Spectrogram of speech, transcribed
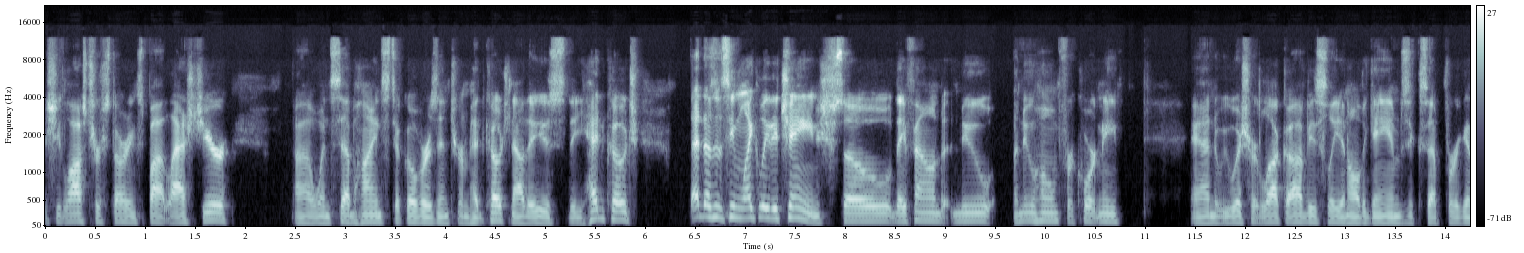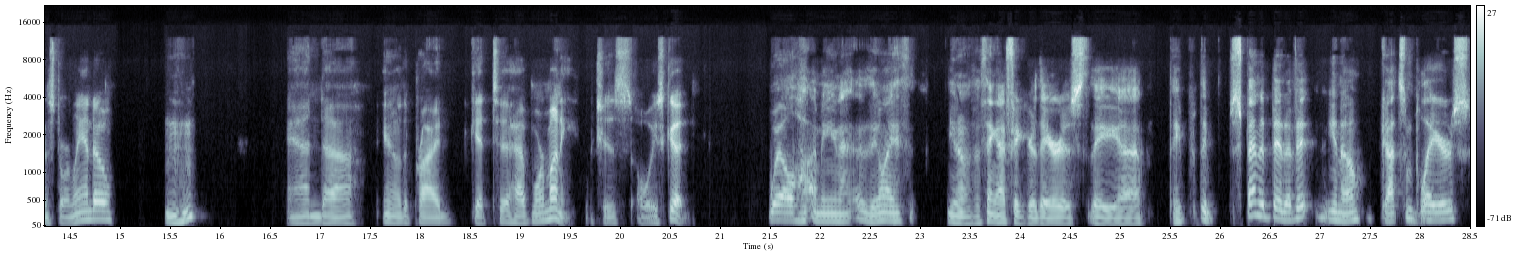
she lost her starting spot last year uh, when Seb Hines took over as interim head coach. Now they use the head coach. That doesn't seem likely to change. So they found new a new home for Courtney, and we wish her luck, obviously, in all the games except for against Orlando. hmm And uh, you know the Pride get to have more money, which is always good. Well, I mean, the only you know the thing I figure there is they uh they they spent a bit of it, you know, got some players,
